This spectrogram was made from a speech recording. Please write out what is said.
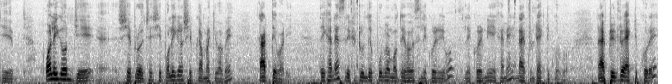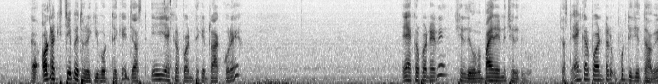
যে পলিগন যে শেপ রয়েছে, সেই পলিগন শেপকে আমরা কীভাবে কাটতে পারি। তো এখানে সিলেকশন টুল দিয়ে পূর্বের মতো এভাবে সিলেক্ট করে নিব। সিলেক্ট করে নিয়ে এখানে নাইফ টুলটা অ্যাক্টিভ করব। নাইফ টুলটা অ্যাক্টিভ করে অল্টারকে চেপে ধরে কিবোর্ড থেকে জাস্ট এই অ্যাঙ্কার পয়েন্ট থেকে ড্রাগ করে এই অ্যাঙ্কার পয়েন্ট এনে ছেড়ে দেবো বা বাইরে এনে ছেড়ে দেবো। জাস্ট অ্যাঙ্কার পয়েন্টের উপর দিয়ে যেতে হবে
